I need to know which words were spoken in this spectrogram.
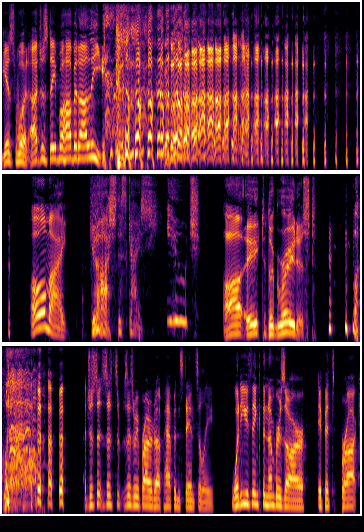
Guess what? I just ate Muhammad Ali. oh my gosh, this guy's huge. I ate the greatest. just since, since we brought it up happenstancely, what do you think the numbers are if it's Brock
